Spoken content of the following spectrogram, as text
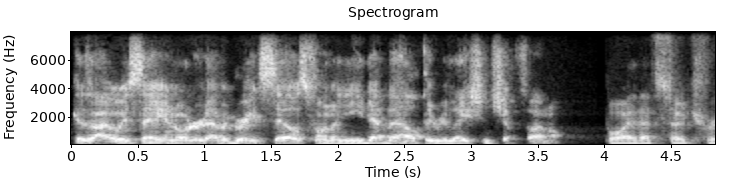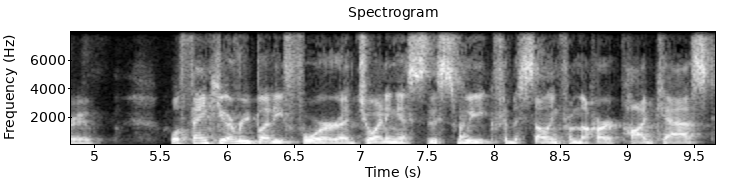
Because I always say, in order to have a great sales funnel, you need to have a healthy relationship funnel. Boy, that's so true. Well, thank you everybody for uh, joining us this week for the Selling from the Heart podcast.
